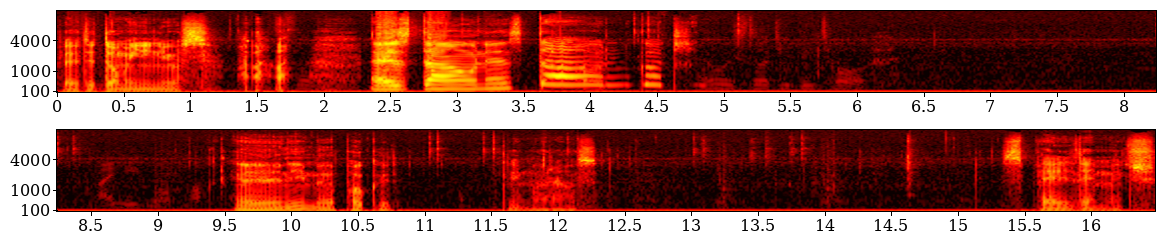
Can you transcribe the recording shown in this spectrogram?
Blöde Dominius. er ist down, ist down, Gott. Ja, nicht mehr Pocket. Geh mal raus. Spell Damage.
